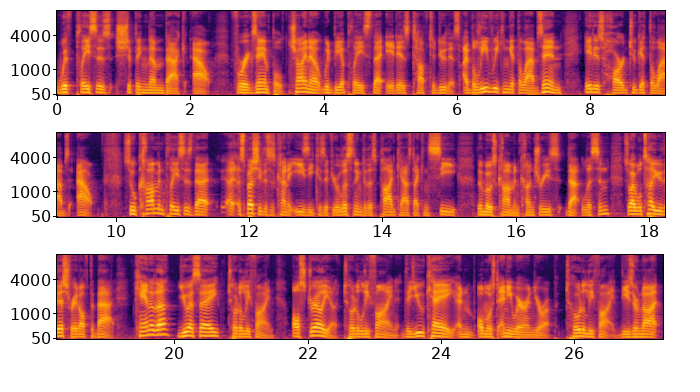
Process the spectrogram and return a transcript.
with places shipping them back out. For example, China would be a place that it is tough to do this. I believe we can get the labs in, it is hard to get the labs out. So, common places that, uh, especially this is kind of easy because if you're listening to this podcast, I can see the most common countries that listen. So, I will tell you this right off the bat Canada, USA, totally fine. Australia, totally fine. The UK and almost anywhere in Europe, totally fine. These are not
